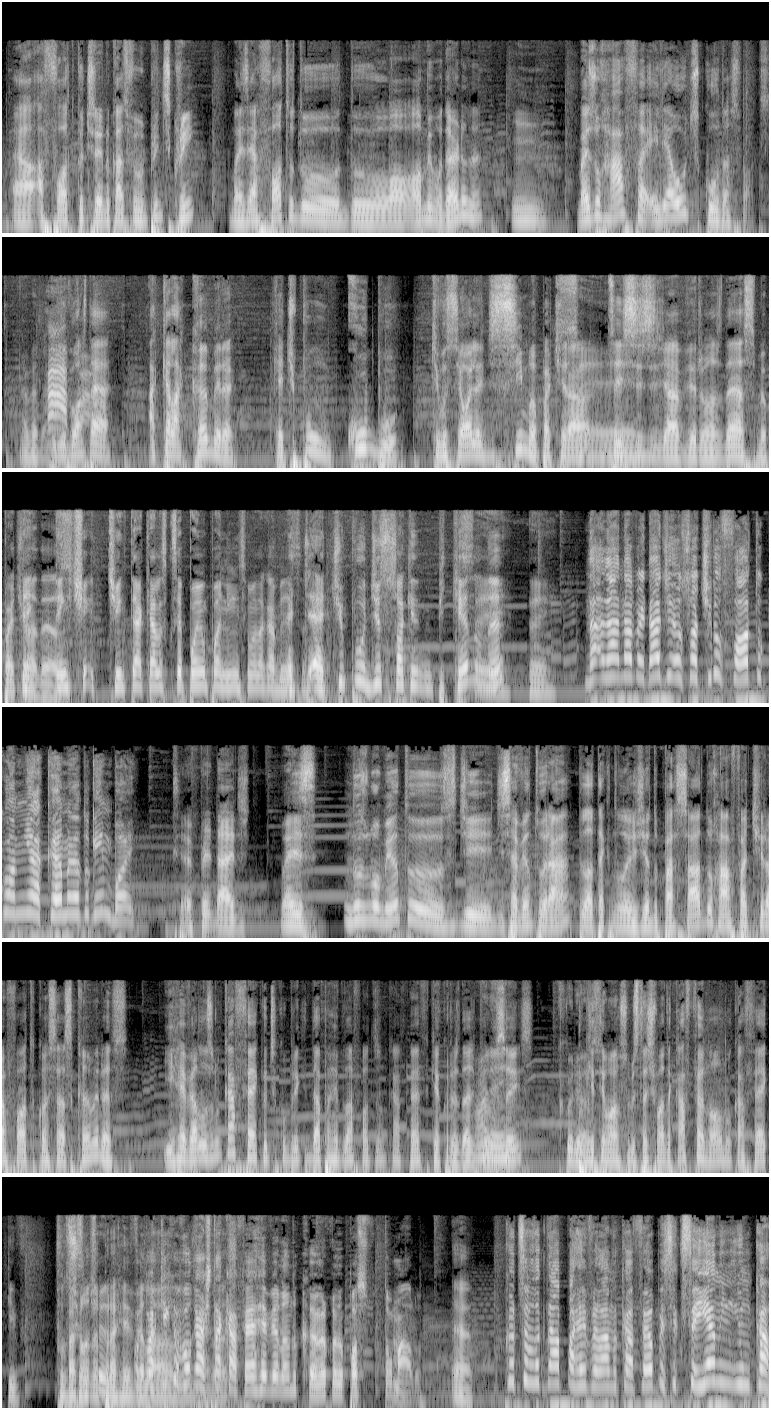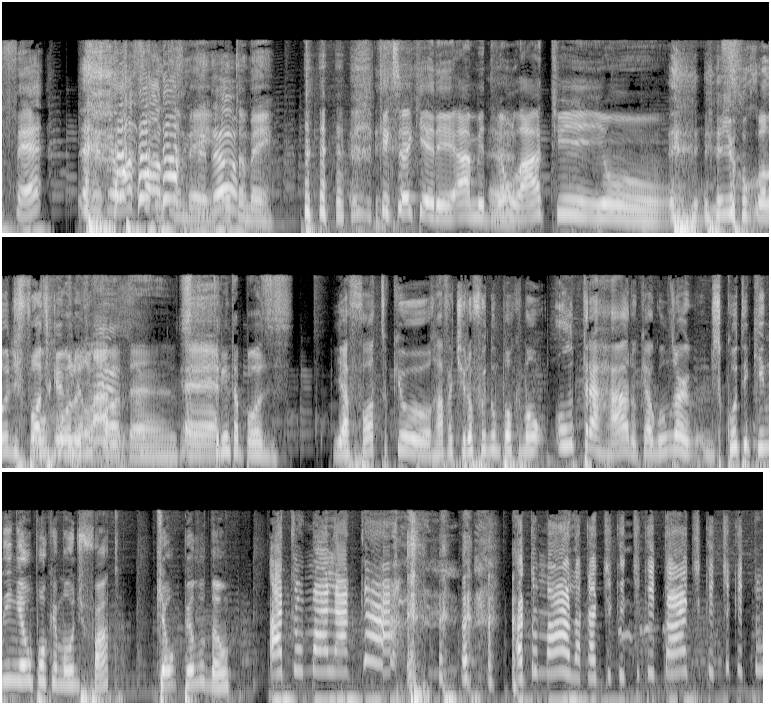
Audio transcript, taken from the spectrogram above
A, a foto que eu tirei no caso foi um print screen, mas é a foto do, do homem moderno, né? Hum, Mas o Rafa, ele é old school nas fotos. é verdade. Ele gosta daquela câmera que é tipo um cubo que você olha de cima pra tirar. Sei. Não sei se vocês já viram umas dessas. Meu pai tinha Tem, uma dessas. tem que, ti- tinha que ter aquelas que você põe um paninho em cima da cabeça. É, é tipo disso, só que pequeno, Sei, né? sei. Na, na, na verdade, eu só tiro foto com a minha câmera do Game Boy. É verdade. Mas nos momentos de, de se aventurar pela tecnologia do passado, o Rafa tira foto com essas câmeras e revela-os no café, que eu descobri que dá pra revelar fotos no café. Fiquei a curiosidade aí. vocês. Curioso. Porque tem uma substância chamada cafenol no café que funciona Pô, revelar. Pra que, que eu vou gastar negócios. café revelando câmera quando eu posso tomá-lo? É. Quando você falou que dava pra revelar no café, eu pensei que você ia em um café revelar Eu fotos, também, entendeu? eu também. O que, que você vai querer? Ah, me dê É. um latte e um. e o rolo de foto um rolo de foto. É, É. 30 poses. E a foto que o Rafa tirou foi de um Pokémon ultra raro, que alguns discutem que nem é um Pokémon de fato, que é o peludão. Atumalacá! Atumalacá, tique-tique-tá, tique-tique-tu.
